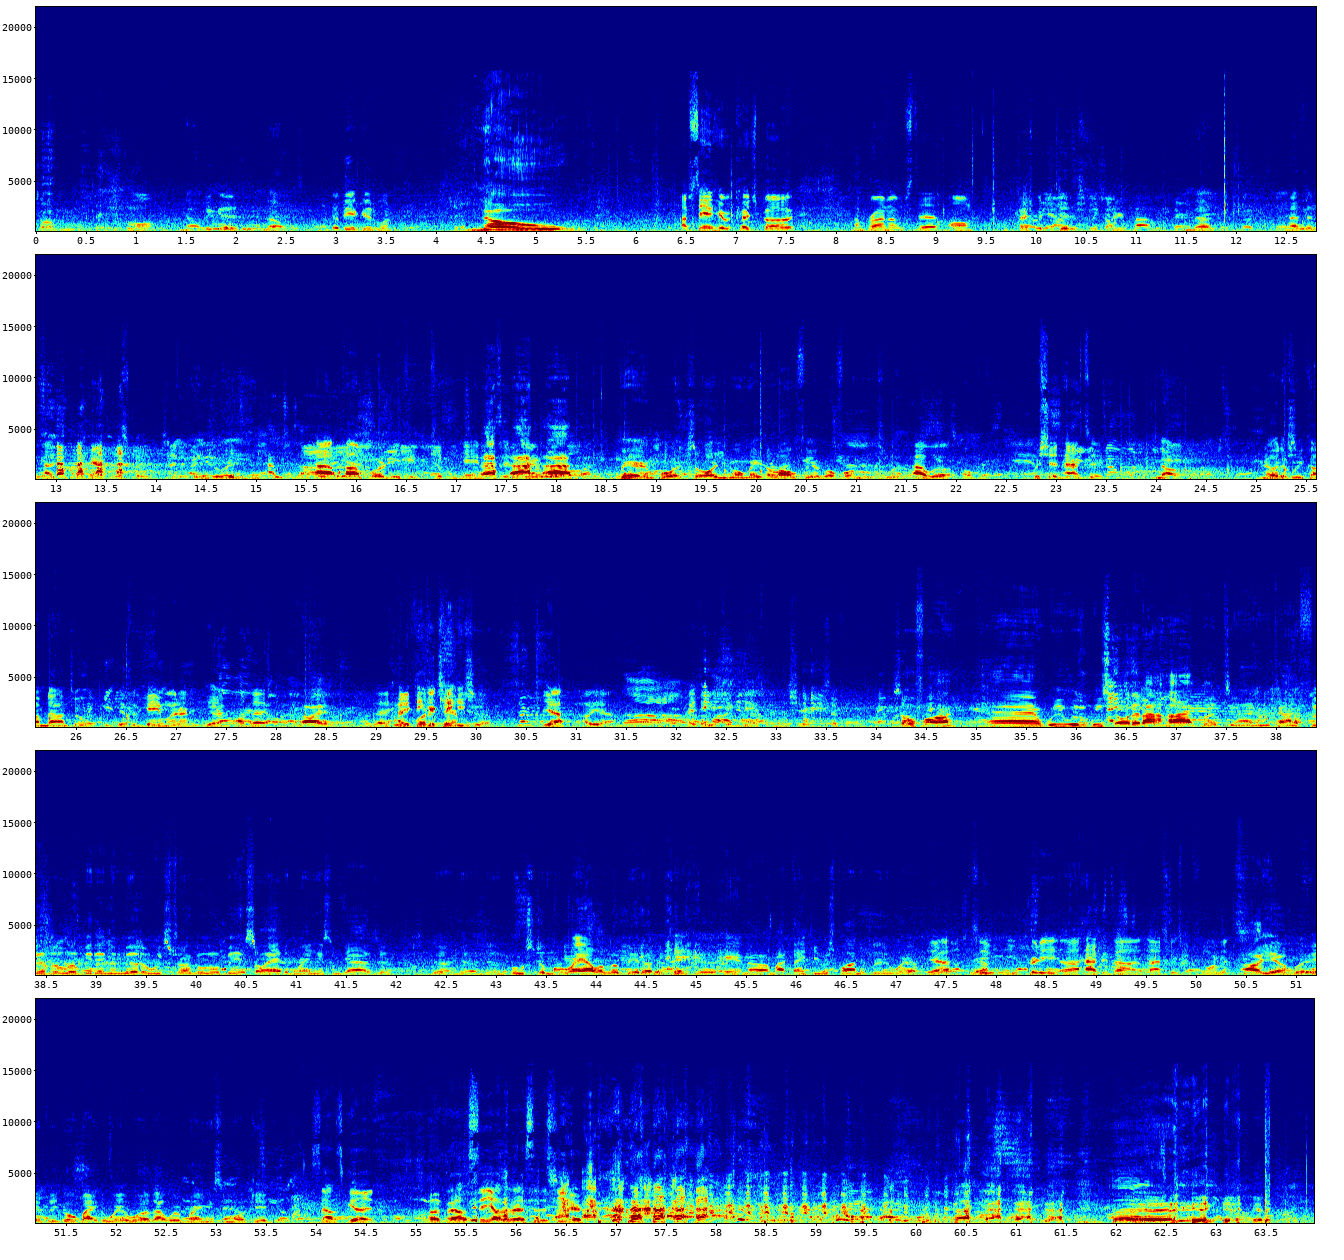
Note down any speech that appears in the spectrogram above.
talk to you. Come on. No. Be good. No. It'll be a good one. No. I'm standing here with Coach Boat. I'm Brian Umstead. Um, Coach, what did you do this week on your bye week? Nothing. Nothing? How did you prepare for this week? I didn't do anything. How, how important do you think the kicking game is in football? Very important. So are you gonna make a long field goal for me this week? I will. Okay. We shouldn't have to. No. No, but if we come down to it, Yeah, for the game winner? Yeah. All day. all right. All day. How do you think For your the kicking championship. Yeah. Oh, yeah. How do you think your kicking game's been this year so far? So far, uh, we was we started out hot, but uh, we kind of fizzled a little bit in the middle. We struggled a little bit, so I had to bring in some guys to, to, to, to boost the morale a little bit of the kicker, and um, I think he responded pretty well. Yeah? So you, you pretty uh, happy about last week's performance? Oh yeah, but if we go back to where it was, I will bring in some more kickers. Sounds good. Hopefully I'll see y'all the rest of this year. Uh,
